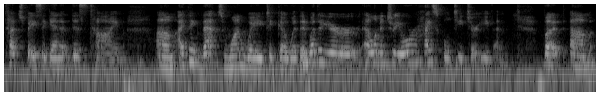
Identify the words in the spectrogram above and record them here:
touch base again at this time um, I think that's one way to go with it, whether you're elementary or high school teacher, even. But um,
